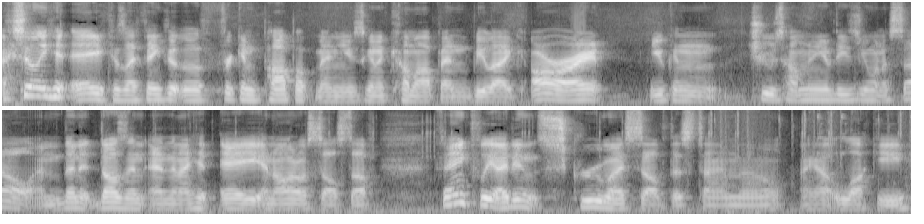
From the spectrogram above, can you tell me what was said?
I accidentally hit A because I think that the freaking pop-up menu is going to come up and be like, alright, you can choose how many of these you want to sell. And then it doesn't, and then I hit A and auto-sell stuff. Thankfully, I didn't screw myself this time, though. I got lucky.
